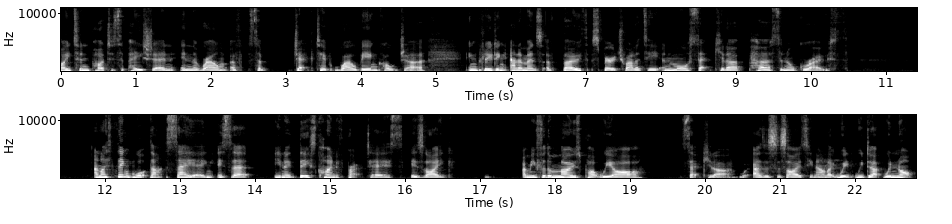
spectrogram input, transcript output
heightened participation in the realm of subjective well-being culture, including elements of both spirituality and more secular personal growth. And I think what that's saying is that, you know, this kind of practice is like, I mean, for the most part, we are secular as a society now. Like we we don't we're not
